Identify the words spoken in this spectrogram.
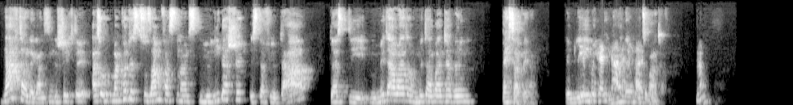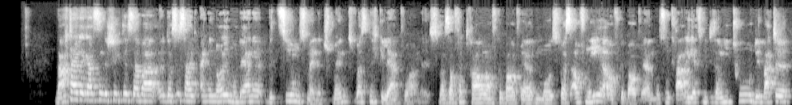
Nachteil der ganzen Geschichte, also man könnte es zusammenfassen als New Leadership ist dafür da, dass die Mitarbeiter und Mitarbeiterinnen besser werden. Im Leben, im Handeln und so weiter. Ne? Nachteil der ganzen Geschichte ist aber, das ist halt eine neue moderne Beziehungsmanagement, was nicht gelernt worden ist, was auf Vertrauen aufgebaut werden muss, was auf Nähe aufgebaut werden muss. Und gerade jetzt mit dieser MeToo-Debatte,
